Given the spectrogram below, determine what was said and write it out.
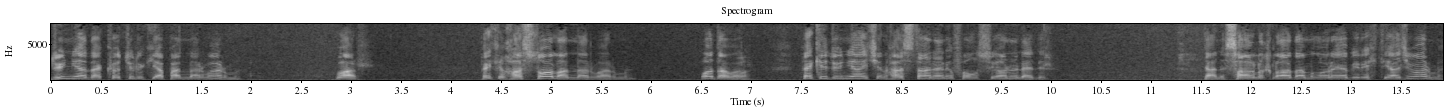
Dünyada kötülük yapanlar var mı? Var. Peki hasta olanlar var mı? O da var. Var. Peki dünya için hastanenin fonksiyonu nedir? Yani sağlıklı adamın oraya bir ihtiyacı var mı?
